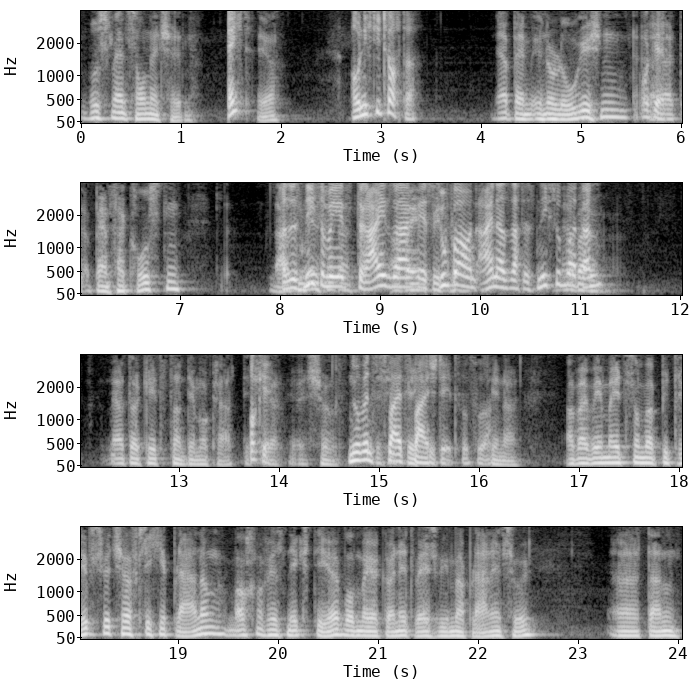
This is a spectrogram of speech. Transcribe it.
muss mein Sohn entscheiden. Echt? Ja. Auch nicht die Tochter. Ja, beim Önologischen, Okay. äh, beim Verkosten. Also es ist nicht so, wenn jetzt drei sagen, ist super und einer sagt, ist nicht super, Aber- dann Na, da geht's dann demokratisch. Okay. Ja, ja, nur wenn es Das ist 2-2 richtig. steht, sozusagen. Genau. Aber wenn wir jetzt nochmal betriebswirtschaftliche Planung machen fürs nächste Jahr, wo man ja gar nicht weiß, wie man planen soll, äh, dann,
